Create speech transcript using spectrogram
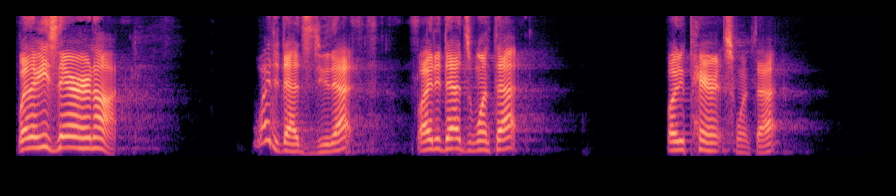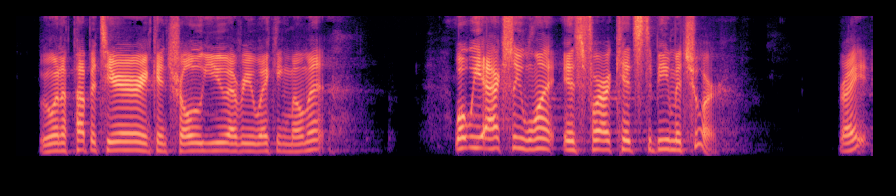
Whether he's there or not. Why do dads do that? Why do dads want that? Why do parents want that? We want to puppeteer and control you every waking moment. What we actually want is for our kids to be mature, right?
